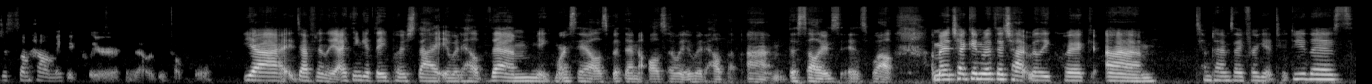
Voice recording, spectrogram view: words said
just somehow make it clear. I think that would be helpful. Yeah, definitely. I think if they push that, it would help them make more sales, but then also it would help um, the sellers as well. I'm going to check in with the chat really quick. Um, sometimes I forget to do this.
